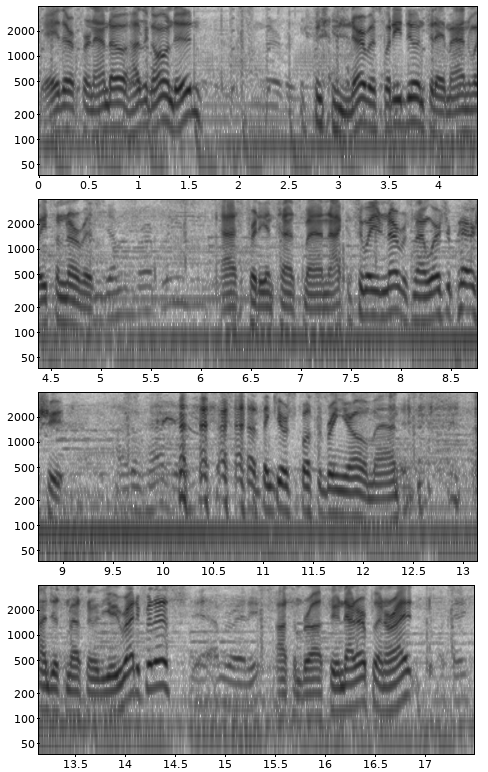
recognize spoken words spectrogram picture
Hey there, Fernando. How's it going, dude? I'm nervous. nervous? What are you doing today, man? Why are you so nervous? That's pretty intense, man. I can see why you're nervous, man. Where's your parachute? I don't have one. I think you were supposed to bring your own, man. I'm just messing with you. You ready for this? yeah, I'm ready. Awesome, bro. See you in that airplane, all right? Okay.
